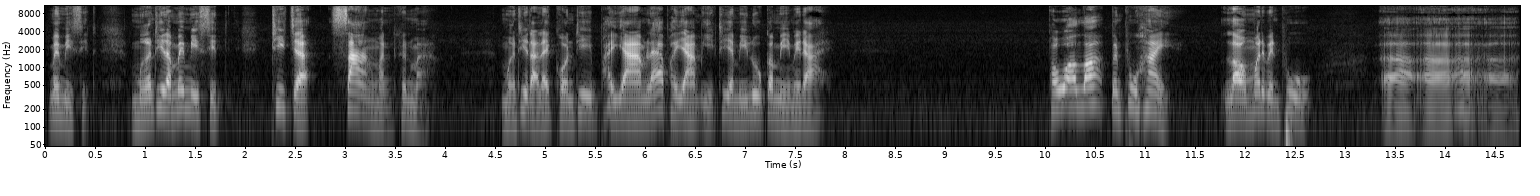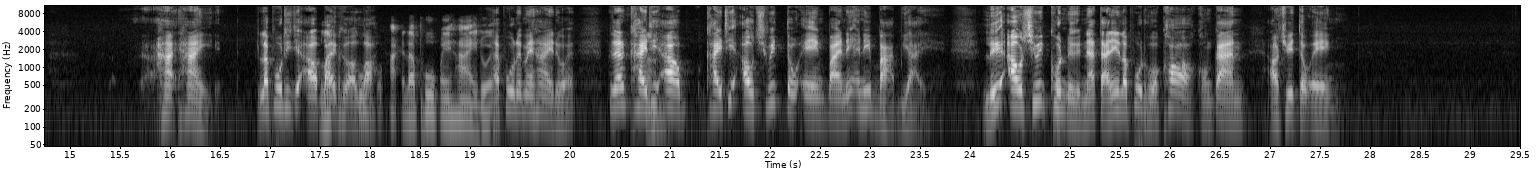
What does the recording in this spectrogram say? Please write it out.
ไม่มีสิทธิ์ เหมือนที่เราไม่มีสิทธิ์ที่จะสร้างมันขึ้นมา เหมือนที่หลายๆคนที่พยายามแล้วพยายามอีกที่จะมีลูกก็มีไม่ได้ เพราะว่าอัลลอฮ์เป็นผู้ให้เราไม่ได้เป็นผู้ให้ให้ แล้วผู้ที่จะเอาไปคืออัลลอฮ์ผู้ให้และผู้ไม่ให้ด้วยและผู้ที่ไม่ให้ด้วย เพราะฉะนั้นใครที่เอาใครที่เอาชีวิตตัวเองไปนี่อันนี้บาปใหญ่ หรือเอาชีวิตคนอื่นนะ แต่อันนี่เราพูดหัวข้อของการเอาชีวิตตัวเอง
